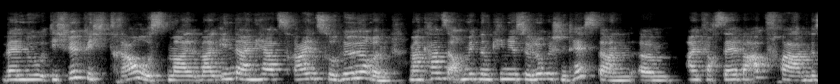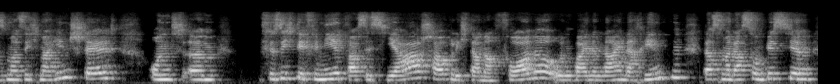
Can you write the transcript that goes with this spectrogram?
wenn du dich wirklich traust, mal, mal in dein Herz rein zu hören. Man kann es auch mit einem kinesiologischen Test dann ähm, einfach selber abfragen, dass man sich mal hinstellt und ähm, für sich definiert, was ist Ja, schaukel ich da nach vorne und bei einem Nein nach hinten, dass man das so ein bisschen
